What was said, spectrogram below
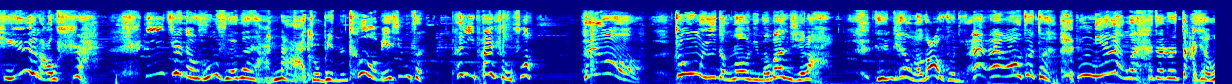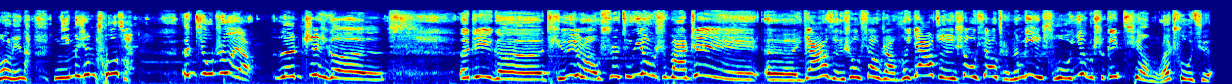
体育老师啊，一见到同学们啊，那就变得特别兴奋。他一拍手说：“哎呦，终于等到你们班级了！今天我告诉你，哎哎哦，对对，你两位还在这大驾光临呢，你们先出去。”就这样，呃，这个，呃，这个体育老师就硬是把这呃鸭嘴兽校长和鸭嘴兽校长的秘书硬是给请了出去。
